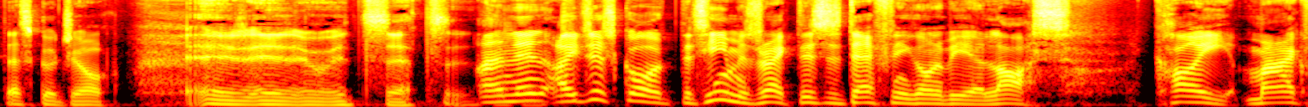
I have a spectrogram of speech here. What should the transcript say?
That's a good joke. It, it, it's, it's And then I just go, the team is wrecked. This is definitely going to be a loss. Kai, Mark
